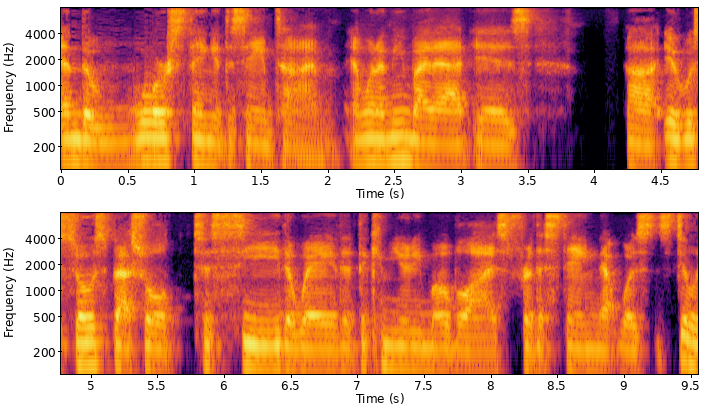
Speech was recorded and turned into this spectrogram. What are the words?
and the worst thing at the same time. And what I mean by that is uh, it was so special to see the way that the community mobilized for this thing that was still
